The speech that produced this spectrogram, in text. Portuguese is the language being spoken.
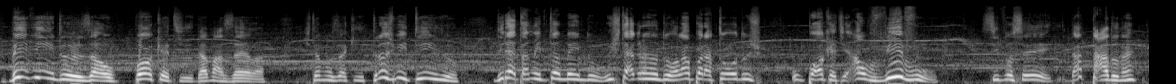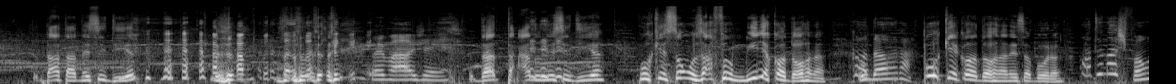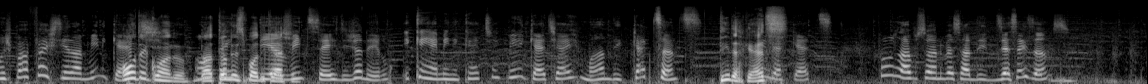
Bem-vindos ao Pocket da Mazela. Estamos aqui transmitindo diretamente também do Instagram do Olá para Todos, o Pocket ao vivo. Se você. Datado, né? Datado nesse dia. Foi mal, gente. Datado nesse dia. Porque somos a família Codorna. Codorna. Por que Codorna nessa Moura? Ontem nós fomos pra festinha da Minicat. Ontem quando? Ontem, Datando esse Dia podcast. 26 de janeiro. E quem é Minicat? Minicat é a irmã de Cat Santos. Tinder Cats. Tinder Cats. Fomos lá pro seu aniversário de 16 anos.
